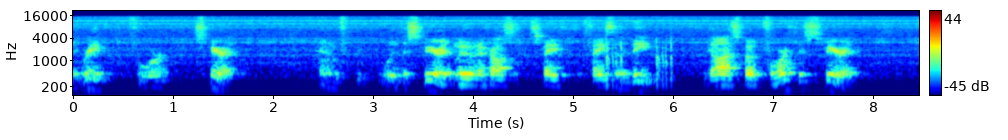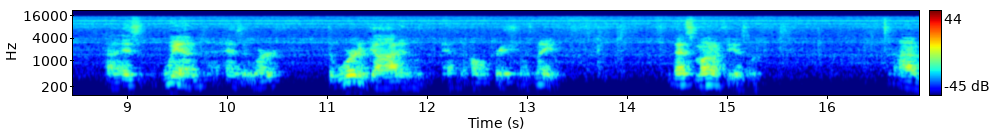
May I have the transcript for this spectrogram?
the Greek for spirit. And with the spirit moving across the space, face of the deep, God spoke forth his spirit, uh, his wind, as it were, the word of God, and, and all creation was made. That's monotheism. Um,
